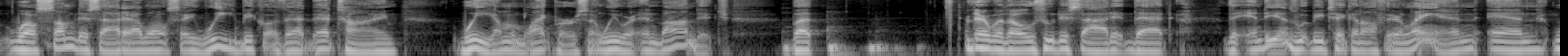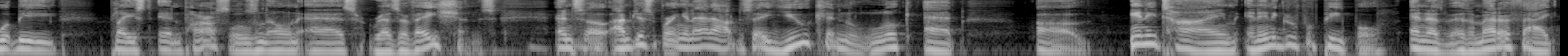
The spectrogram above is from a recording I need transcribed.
well, some decided I won't say we because at that time we I'm a black person we were in bondage, but there were those who decided that the Indians would be taken off their land and would be placed in parcels known as reservations. And so I'm just bringing that out to say you can look at uh, any time in any group of people, and as, as a matter of fact,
